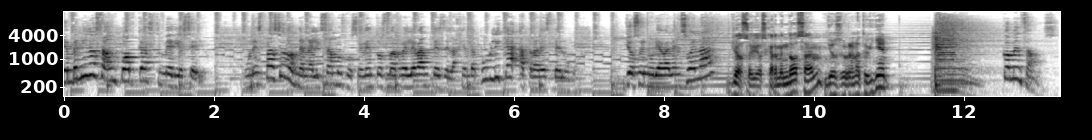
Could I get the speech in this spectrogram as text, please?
Bienvenidos a un podcast medio serio, un espacio donde analizamos los eventos más relevantes de la agenda pública a través del humor. Yo soy Nuria Valenzuela. Yo soy Oscar Mendoza. Yo soy Renato Guillén. Comenzamos.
